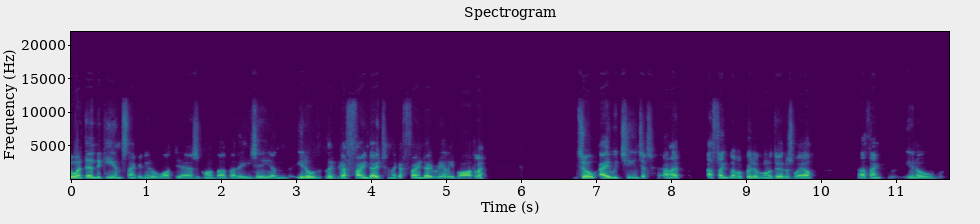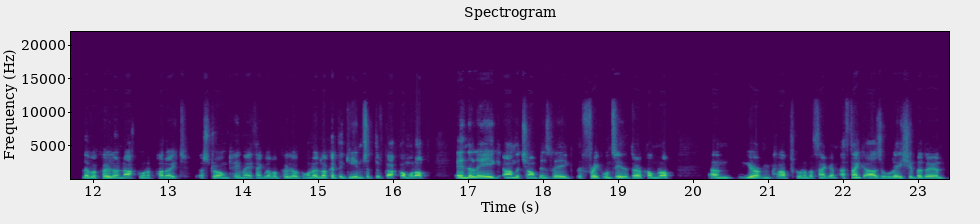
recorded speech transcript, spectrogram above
they went into games thinking, you know what, yeah, this is going to be a bit easy. And, you know, they got found out and they got found out really badly. So I would change it. And I, I think Liverpool are going to do it as well. I think, you know, Liverpool are not going to put out a strong team. I think Liverpool are going to look at the games that they've got coming up in the league and the Champions League, the frequency that they're coming up. And Jurgen Klopp's going to be thinking, I think as Ole should be doing,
